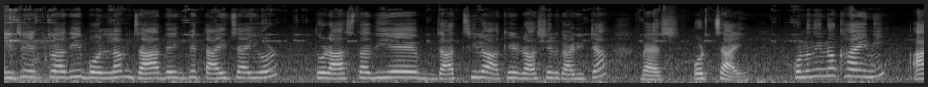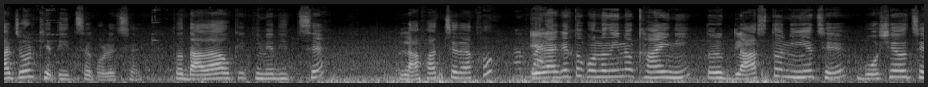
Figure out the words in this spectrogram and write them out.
এই যে একটু আগেই বললাম, যা দেখবে তাই চাই ওর। তো রাস্তা দিয়ে যাচ্ছিল আখের রসের গাড়িটা, ব্যাস, ওর চাই। কোনোদিনও খায়নি, আজ ওর খেতে ইচ্ছে করেছে। তো দাদা ওকে কিনে দিচ্ছে। লাফাচ্ছে দেখো। এর আগে তো কোনোদিনও খাইনি। তোর গ্লাস তো নিয়েছে, বসে হচ্ছে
